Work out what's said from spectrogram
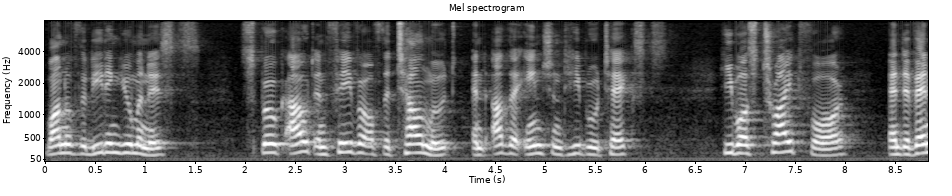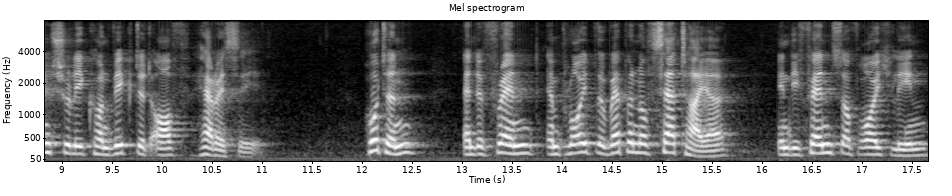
one of the leading humanists, spoke out in favor of the Talmud and other ancient Hebrew texts, he was tried for and eventually convicted of heresy. Hutten and a friend employed the weapon of satire in defense of Reuchlin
